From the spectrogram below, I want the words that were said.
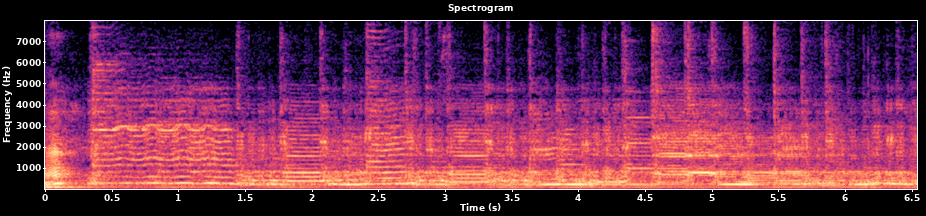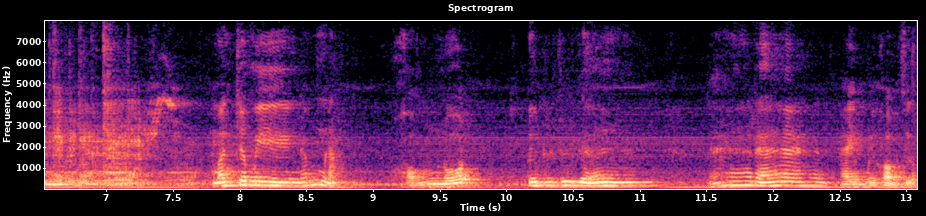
นะมันจะมีน้ำหนักของโน้ตตึ๊ดตึ๊ดตึ๊ดให้มีความรู้สึก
